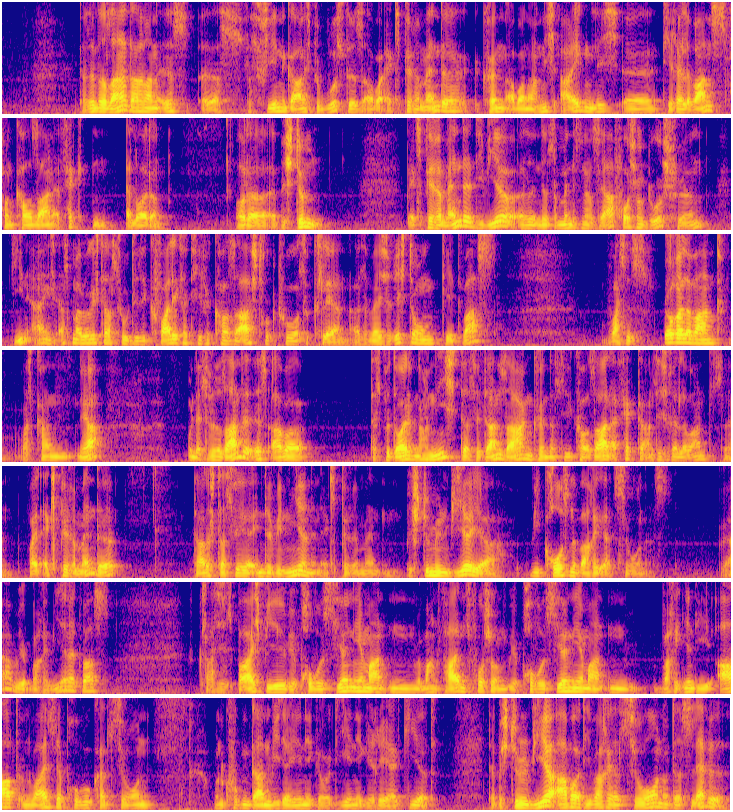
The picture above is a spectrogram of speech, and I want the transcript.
Das Interessante daran ist, äh, dass das vielen gar nicht bewusst ist, aber Experimente können aber noch nicht eigentlich äh, die Relevanz von kausalen Effekten erläutern oder äh, bestimmen. Experimente, die wir, also in der, zumindest in der Sozialforschung durchführen, dienen eigentlich erstmal wirklich dazu, diese qualitative Kausalstruktur zu klären. Also in welche Richtung geht was, was ist irrelevant, was kann, ja. Und das Interessante ist aber, das bedeutet noch nicht, dass wir dann sagen können, dass die kausalen Effekte an sich relevant sind. Weil Experimente, dadurch, dass wir intervenieren in Experimenten, bestimmen wir ja, wie groß eine Variation ist. Ja, wir variieren etwas. Klassisches Beispiel, wir provozieren jemanden, wir machen Verhaltensforschung, wir provozieren jemanden, variieren die Art und Weise der Provokation und gucken dann, wie derjenige oder diejenige reagiert. Da bestimmen wir aber die Variation und das Level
